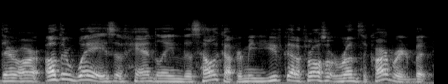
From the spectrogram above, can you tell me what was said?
there are other ways of handling this helicopter. I mean, you've got a throttle that runs the carburetor, but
